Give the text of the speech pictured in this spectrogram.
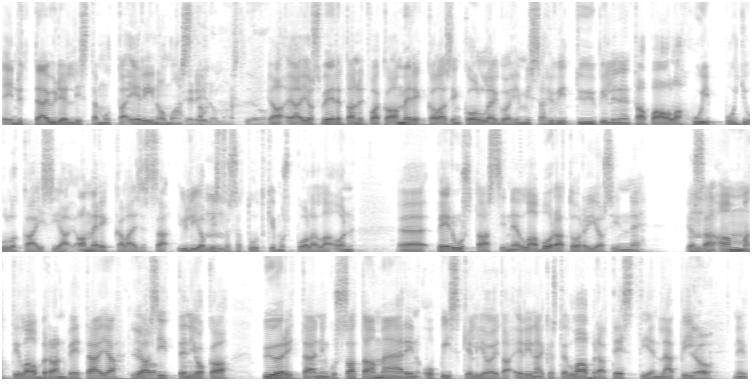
ei nyt täydellistä, mutta erinomaista. erinomaista joo. Ja, ja jos vertaa nyt vaikka amerikkalaisiin kollegoihin, missä hyvin tyypillinen tapa olla huippujulkaisia amerikkalaisessa yliopistossa mm. tutkimuspuolella on ö, perustaa sinne laboratorio sinne, jossa mm. on ammattilabran vetäjä joo. ja sitten joka pyörittää niin kuin satamäärin opiskelijoita erinäköisten labratestien läpi, Joo. niin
